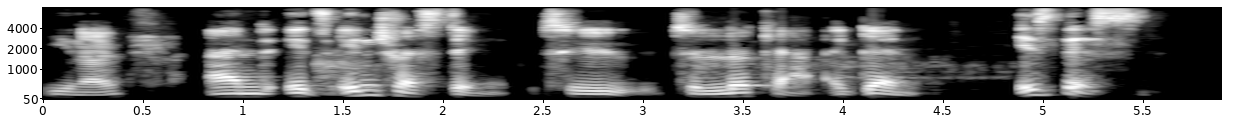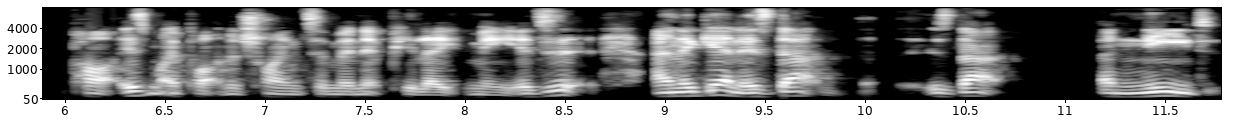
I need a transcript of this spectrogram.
you know? And it's interesting to to look at again, is this part is my partner trying to manipulate me? Is it and again, is that is that a need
